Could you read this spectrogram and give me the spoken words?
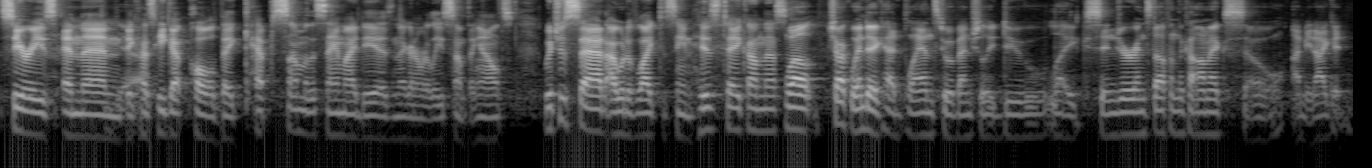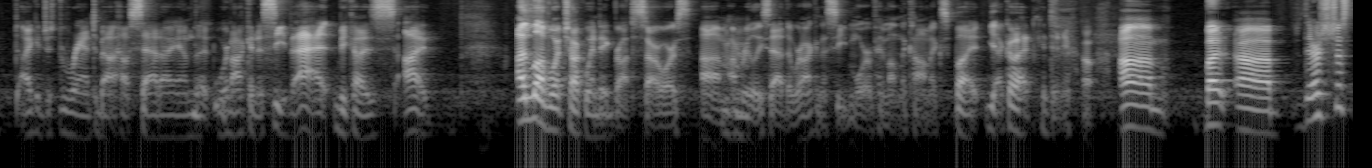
series, and then Yeah. because he got pulled, they kept some of the same ideas, and they're going to release something else, which is sad. I would have liked to seen his take on this. well, Chuck Wendig had plans to eventually do like Sinjir and stuff in the comics. So I mean, I could I could just rant about how sad I am that we're not going to see that because I. I love what Chuck Wendig brought to Star Wars. Um, I'm really sad that we're not going to see more of him on the comics. But yeah, go ahead, continue. Oh, um, but uh, there's just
